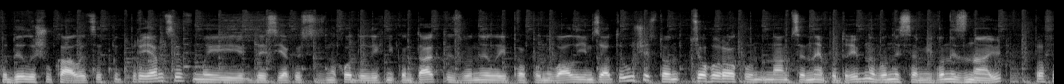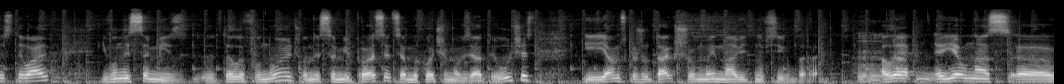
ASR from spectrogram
ходили, шукали цих підприємців, ми десь якось знаходили їхні контакти, дзвонили і пропонували їм взяти участь, то цього року нам це не потрібно. Вони самі вони знають про фестиваль. І вони самі телефонують, вони самі просяться, ми хочемо взяти участь. І я вам скажу так, що ми навіть не всіх беремо. Але є у нас е,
